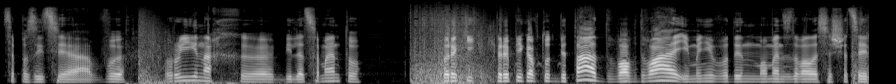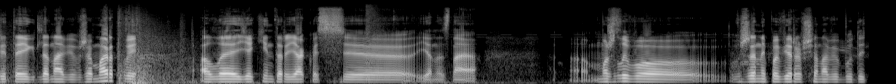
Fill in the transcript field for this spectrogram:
Це позиція в руїнах е, біля цементу. Перепікав тут біта 2 в 2, і мені в один момент здавалося, що цей ретейк для Наві вже мертвий. Але Якіндер якось, е, я не знаю, е, можливо, вже не повірив, що Наві будуть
